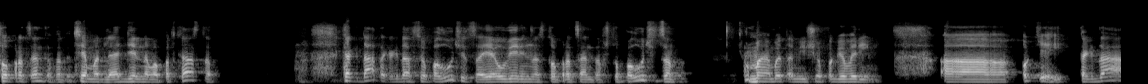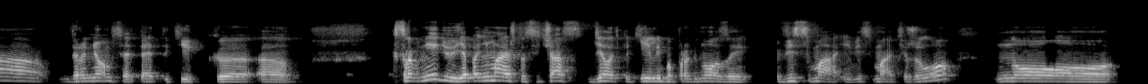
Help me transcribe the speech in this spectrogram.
100% это тема для отдельного подкаста. Когда-то, когда все получится, я уверен на 100%, что получится, мы об этом еще поговорим. А, окей, тогда вернемся опять-таки к, а, к сравнению. Я понимаю, что сейчас делать какие-либо прогнозы весьма и весьма тяжело, но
